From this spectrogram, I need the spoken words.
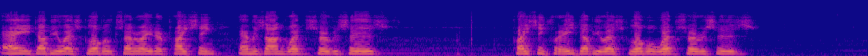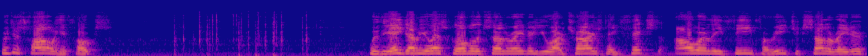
AWS Global Accelerator pricing, Amazon Web Services, pricing for AWS Global Web Services. We're just following it, folks. With the AWS Global Accelerator, you are charged a fixed hourly fee for each accelerator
